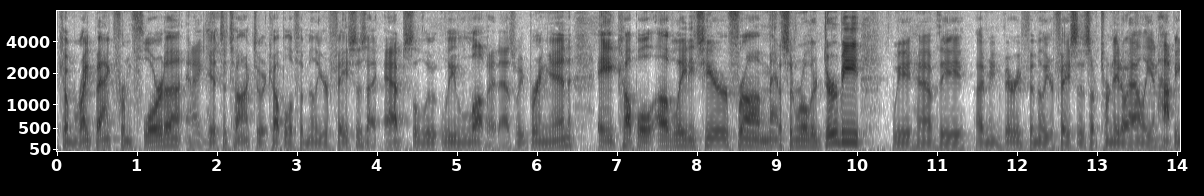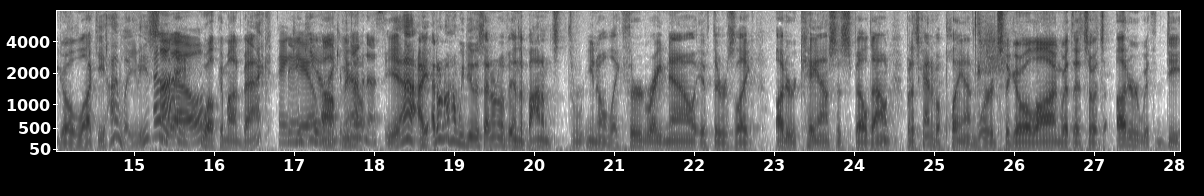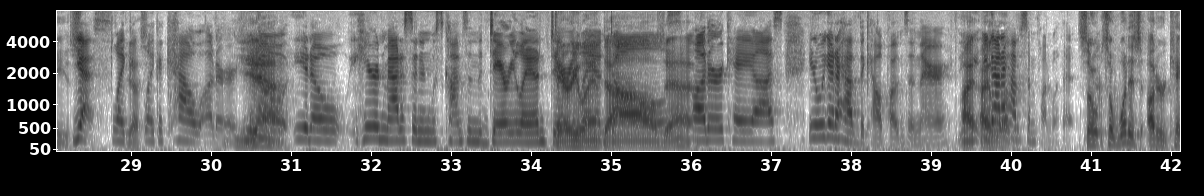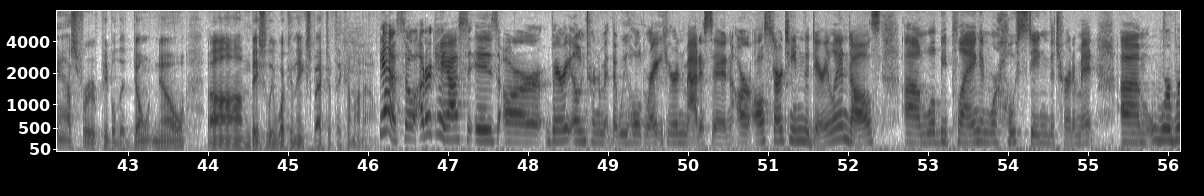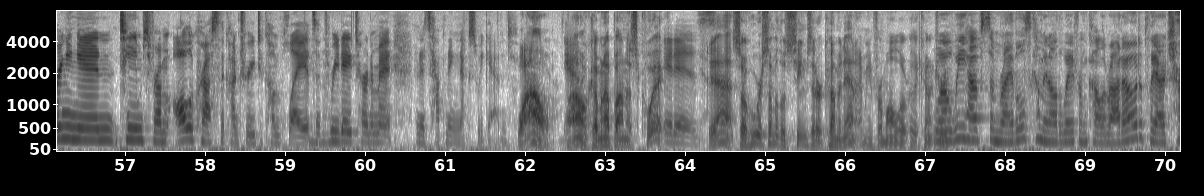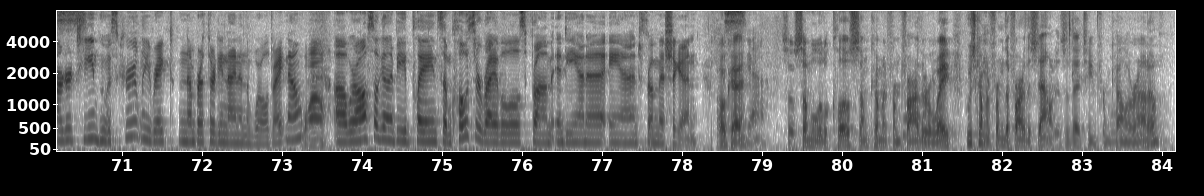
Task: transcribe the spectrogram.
I come right back from Florida and I get to talk to a couple of familiar faces. I absolutely love it as we bring in a couple of ladies here from Madison Roller Derby. We have the, I mean, very familiar faces of Tornado Alley and Hoppy Go Lucky. Hi, ladies. Hello. Welcome on back. Thank, Thank you. you. Um, Thank you for know, having us. Yeah, I, I don't know how we do this. I don't know if in the bottom, th- you know, like third right now, if there's like utter chaos is spelled out, but it's kind of a play on words to go along with it. So it's utter with D's. Yes, like Yes. like a cow udder. You Yeah. know, you know, here in Madison in Wisconsin, the Dairyland, Dairyland dolls, yeah. utter chaos. You know, we got to have the cow puns in there. You, I- you I got to have it. some fun with it. So, so what is utter chaos for people that don't know? Um, basically, what can they expect if they come on out? Yeah, so Utter Chaos is our very own tournament that we hold right here in Madison. Our all star team, the Dairyland Dolls, um, will be playing and we're hosting the tournament. Um, we're bringing in teams from all across the country to come play. It's a three day tournament and it's happening next weekend. Wow, Yeah. wow, coming up on us quick. It is. Yeah. So, who are some of those teams that are coming in? I mean, from all over the country. Well, we have some rivals coming all the way from Colorado to play our charter team, who is currently ranked number 39 in the world right now. Wow. Uh, we're also going to be playing some closer rivals from Indiana and from Michigan. okay. Yeah. So some a little close, some coming from farther away. Who's coming from the farthest out? Is it that team from Colorado?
